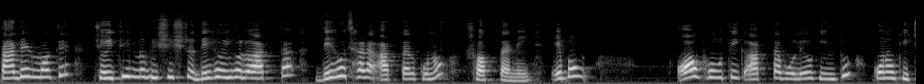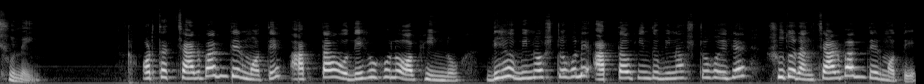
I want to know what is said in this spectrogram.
তাদের মতে চৈতন্য বিশিষ্ট দেহই হলো আত্মা, দেহ ছাড়া আত্মার কোনো সত্তা নেই এবং অভৌতিক আত্মা বলেও কিন্তু কোনো কিছু নেই। অর্থাৎ চারবাকদের মতে আত্মা ও দেহ হলো অভিন্ন। দেহ বিনষ্ট হলে আত্মাও কিন্তু বিনষ্ট হয়ে যায়। সুতরাং চারবাকদের মতে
